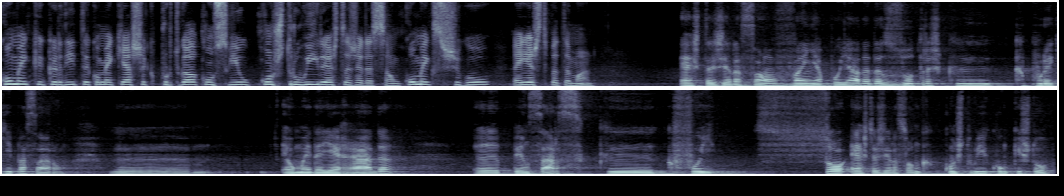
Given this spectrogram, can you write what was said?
como é que acredita, como é que acha que Portugal conseguiu construir esta geração? Como é que se chegou a este patamar? Esta geração vem apoiada das outras que, que por aqui passaram. É uma ideia errada pensar-se que, que foi só esta geração que construiu e conquistou.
